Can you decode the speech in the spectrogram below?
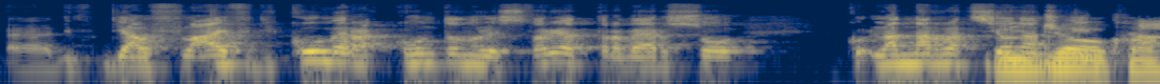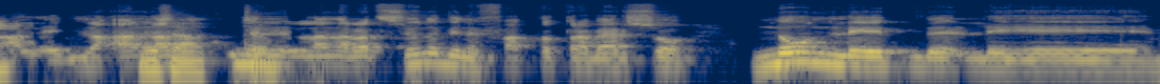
eh, di- di Half-Life, di come raccontano le storie attraverso la narrazione Il gioco. ambientale. La, la- Esatto. la narrazione viene fatta attraverso non le, le,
